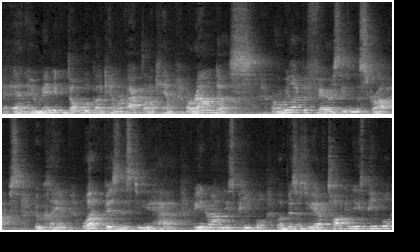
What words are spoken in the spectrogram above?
and who maybe don't look like him or act like him around us. Or are we like the Pharisees and the scribes who claim, What business do you have being around these people? What business do you have talking to these people?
